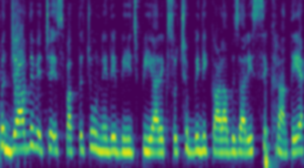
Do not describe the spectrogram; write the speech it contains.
ਪੰਜਾਬ ਦੇ ਵਿੱਚ ਇਸ ਵਕਤ ਝੋਨੇ ਦੇ ਬੀਜ ਪੀਆਰ 126 ਦੀ ਕਾਲਾਬਾਜ਼ਾਰੀ ਸਿਖਰਾਂ ਤੇ ਹੈ।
